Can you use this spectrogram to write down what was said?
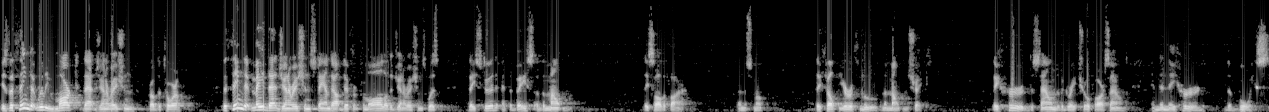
Is the thing that really marked that generation of the Torah the thing that made that generation stand out different from all other generations was they stood at the base of the mountain. They saw the fire and the smoke. They felt the earth move and the mountain shake. They heard the sound of the great shofar sound, and then they heard the voice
